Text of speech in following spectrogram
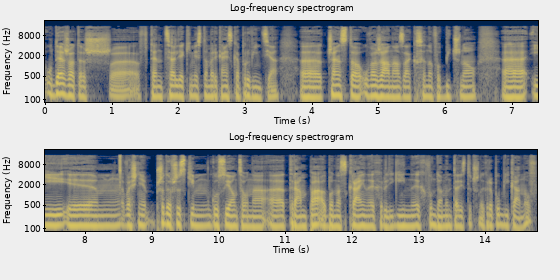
uderza też w ten cel, jakim jest amerykańska prowincja, często uważana za ksenofobiczną i właśnie przede wszystkim głosującą na Trumpa albo na skrajnych, religijnych, fundamentalistycznych republikanów.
